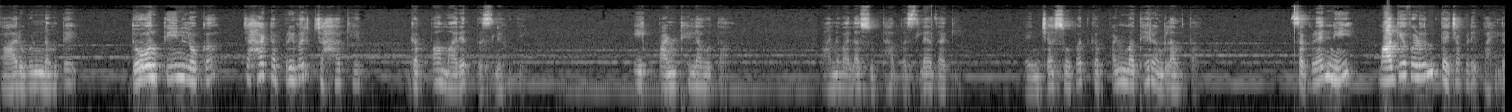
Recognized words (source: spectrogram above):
फार ऊन नव्हते. दोन तीन लोक चहा टपरीवर चहा घेत गप्पा मारत बसले होते. एक पानठेला होता. पानवाला सुद्धा बसल्या जागी. त्यांच्यासोबत गप्पांमध्ये रंगला होता. सगळ्यांनी मागे वळून त्याच्याकडे पाहिलं.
